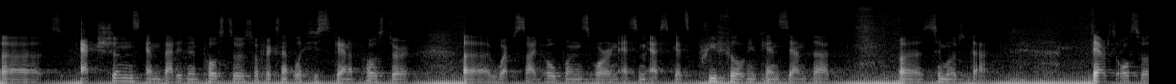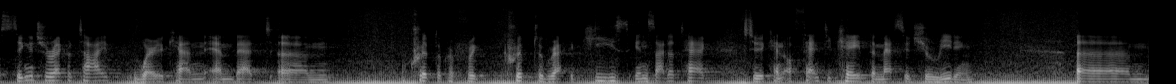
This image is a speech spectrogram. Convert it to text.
uh, actions embedded in a poster. So for example, if you scan a poster, a website opens or an SMS gets pre-filled, and you can send that, uh, similar to that. There's also a signature record type where you can embed um, cryptographic, cryptographic keys inside a tag so you can authenticate the message you're reading. Um,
